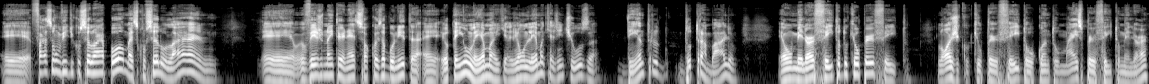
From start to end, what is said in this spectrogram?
É, faz um vídeo com o celular, pô, mas com celular. É, eu vejo na internet só coisa bonita. É, eu tenho um lema, que é um lema que a gente usa dentro do trabalho. É o melhor feito do que o perfeito. Lógico que o perfeito, ou quanto mais perfeito, melhor.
